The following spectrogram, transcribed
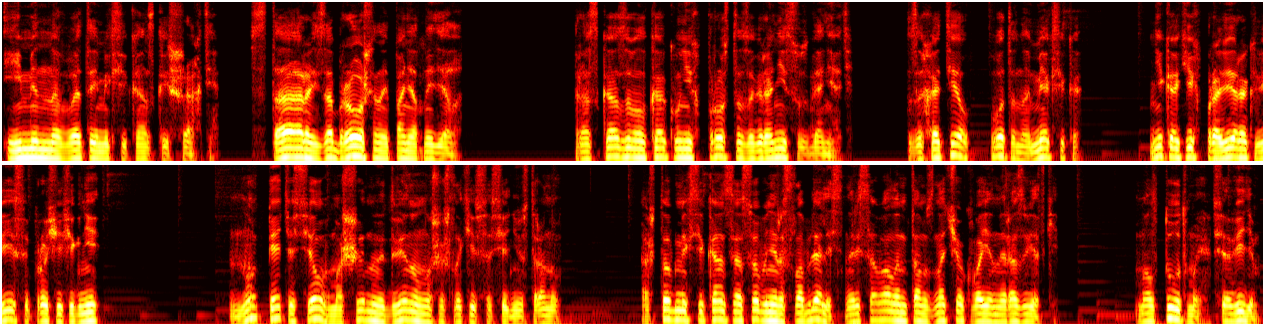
Именно в этой мексиканской шахте. Старой, заброшенной, понятное дело. Рассказывал, как у них просто за границу сгонять. Захотел, вот она, Мексика — Никаких проверок, виз и прочей фигни. Ну, Петя сел в машину и двинул на шашлыки в соседнюю страну. А чтобы мексиканцы особо не расслаблялись, нарисовал им там значок военной разведки. Мол, тут мы, все видим.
